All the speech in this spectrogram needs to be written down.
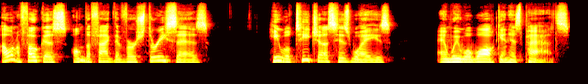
I want to focus on the fact that verse 3 says, He will teach us His ways, and we will walk in His paths.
